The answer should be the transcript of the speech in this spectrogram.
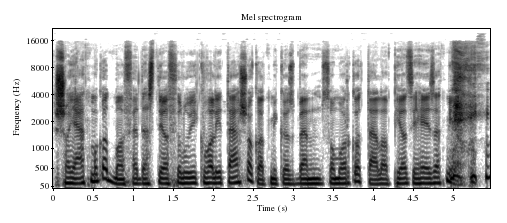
Saját magadban fedeztél fel új kvalitásokat, miközben szomorkodtál a piaci helyzet miatt?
